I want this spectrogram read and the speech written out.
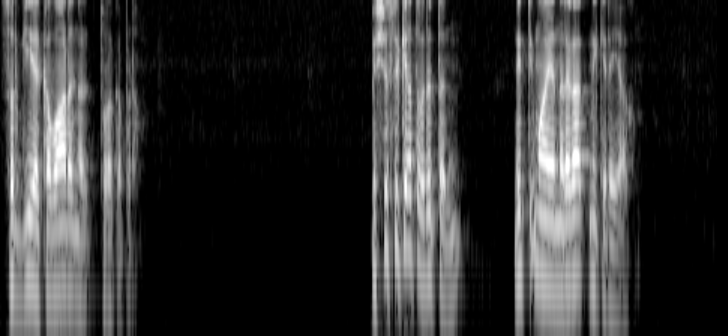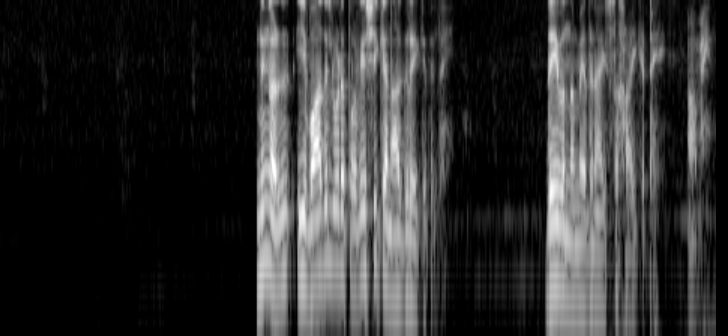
സ്വർഗീയ കവാടങ്ങൾ തുറക്കപ്പെടും. വിശ്വസിക്കാത്ത ഒരുത്തൻ നിത്യമായ നരകാഗ്നിക്കിരയാകും. നിങ്ങൾ ഈ വാതിലൂടെ പ്രവേശിക്കാൻ ആഗ്രഹിക്കുന്നില്ലേ? ദൈവം നമ്മെ അതിനായി സഹായിക്കട്ടെ. ആമേൻ.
